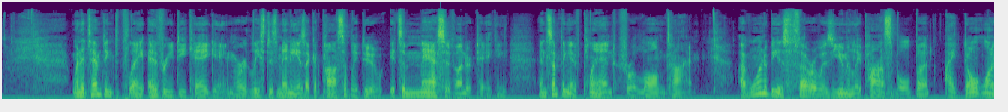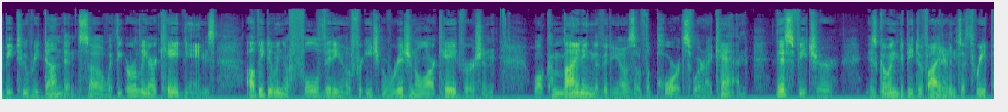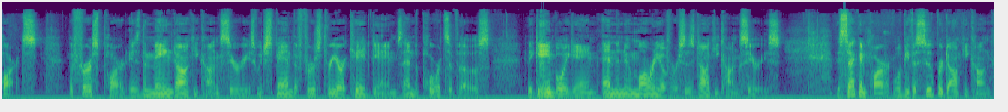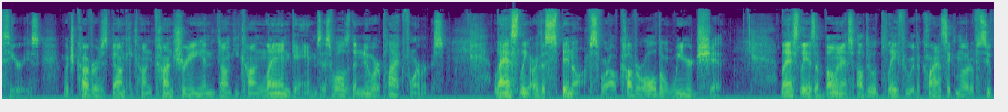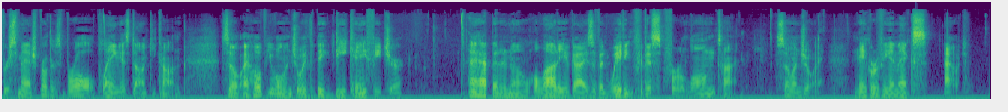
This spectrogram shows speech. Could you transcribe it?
When attempting to play every DK game, or at least as many as I could possibly do, it's a massive undertaking, and something I've planned for a long time. I want to be as thorough as humanly possible, but I don't want to be too redundant, so with the early arcade games, I'll be doing a full video for each original arcade version, while combining the videos of the ports where I can. This feature is going to be divided into three parts. The first part is the main Donkey Kong series, which spanned the first three arcade games and the ports of those, the Game Boy game, and the new Mario vs. Donkey Kong series. The second part will be the Super Donkey Kong series, which covers Donkey Kong Country and Donkey Kong Land games, as well as the newer platformers. Lastly are the spin offs, where I'll cover all the weird shit. Lastly, as a bonus, I'll do a playthrough of the classic mode of Super Smash Bros. Brawl, playing as Donkey Kong. So I hope you will enjoy the big DK feature. I happen to know a lot of you guys have been waiting for this for a long time. So enjoy. NecroVMX out.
